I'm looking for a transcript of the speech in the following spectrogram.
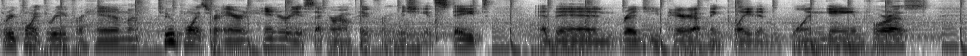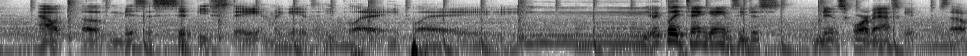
3.3 for him, two points for Aaron Henry, a second round pick from Michigan State. And then Reggie Perry, I think, played in one game for us out of Mississippi State. How many games did he play? He played. He played 10 games. He just didn't score a basket. So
